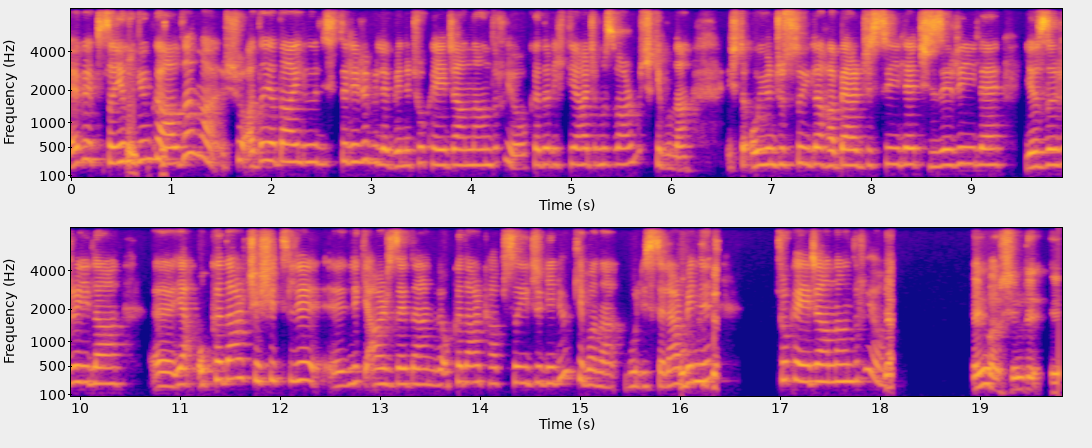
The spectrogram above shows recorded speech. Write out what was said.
Evet sayılı gün kaldı ama şu aday adaylığı listeleri bile beni çok heyecanlandırıyor. O kadar ihtiyacımız varmış ki buna. İşte oyuncusuyla, habercisiyle, çizeriyle, yazarıyla e, ya o kadar çeşitlilik arz eden ve o kadar kapsayıcı geliyor ki bana bu listeler beni çok heyecanlandırıyor. Ya, şey var şimdi e,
